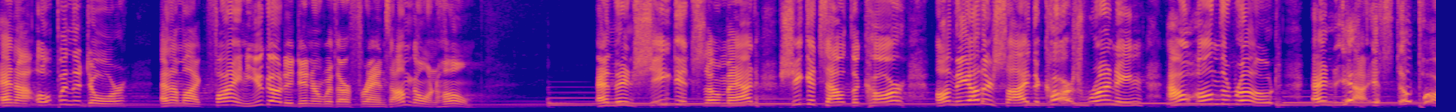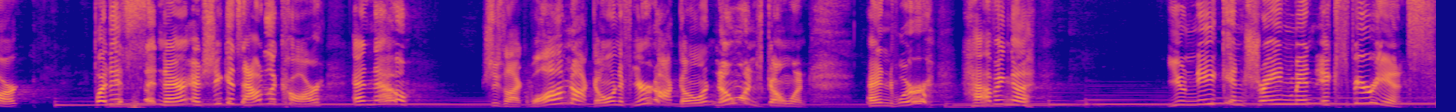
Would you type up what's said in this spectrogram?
and I open the door and I'm like, fine, you go to dinner with our friends. I'm going home. And then she gets so mad, she gets out the car. On the other side, the car's running out on the road. And yeah, it's still parked, but it's sitting there. And she gets out of the car. And now She's like, Well, I'm not going. If you're not going, no one's going. And we're having a unique entrainment experience.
